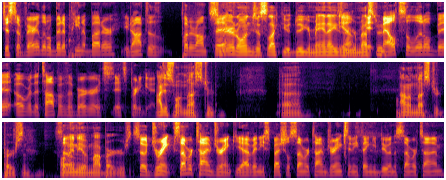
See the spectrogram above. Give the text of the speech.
just a very little bit of peanut butter. You don't have to put it on thick. Smear it on just like you would do your mayonnaise Yep. or your mustard. It melts a little bit over the top of the burger. It's it's pretty good. I just want mustard. Uh, I'm a mustard person on any of my burgers. so drink, summertime drink. You have any special summertime drinks? Anything you do in the summertime?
